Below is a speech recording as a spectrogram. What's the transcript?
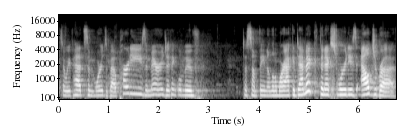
So we've had some words about parties and marriage. I think we'll move to something a little more academic. The next word is algebra.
